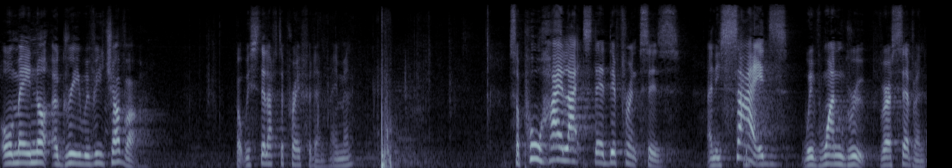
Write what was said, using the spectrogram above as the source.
or may not agree with each other. But we still have to pray for them. Amen. So, Paul highlights their differences and he sides with one group. Verse 7.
